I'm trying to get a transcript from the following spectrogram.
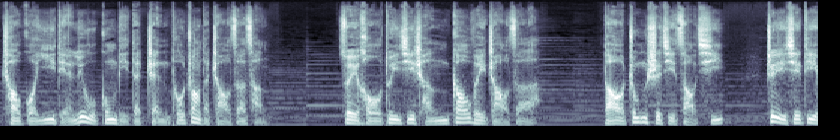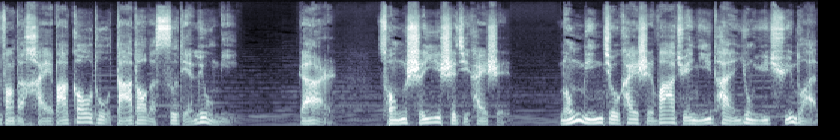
超过1.6公里的枕头状的沼泽层，最后堆积成高位沼泽。到中世纪早期，这些地方的海拔高度达到了4.6米。然而，从11世纪开始，农民就开始挖掘泥炭用于取暖。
